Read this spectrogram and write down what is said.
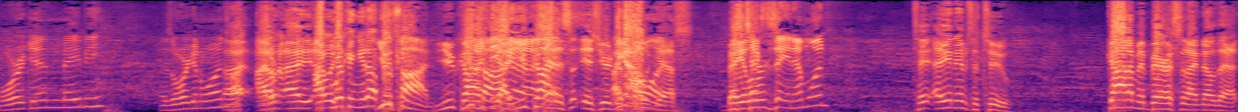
Oregon, maybe? Is Oregon one? Uh, I don't know. I, I'm would- looking it up. as you- UConn. UConn, Yeah, yeah, yeah, UConn is, is your I default one. yes. Baylor, Texas A&M one. A and M's a two. God, I'm embarrassed that I know that.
